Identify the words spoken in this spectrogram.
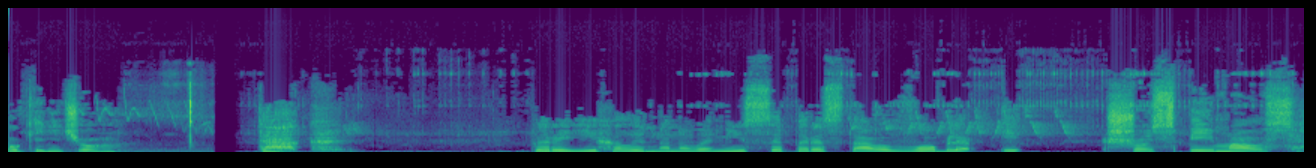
Поки нічого. Так. Переїхали на нове місце, переставив воблер і щось спіймалося.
